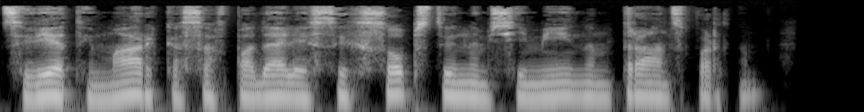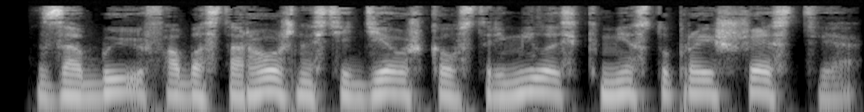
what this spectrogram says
Цвет и марка совпадали с их собственным семейным транспортом. Забыв об осторожности, девушка устремилась к месту происшествия,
